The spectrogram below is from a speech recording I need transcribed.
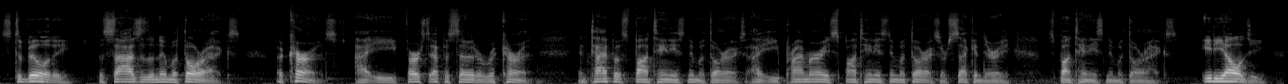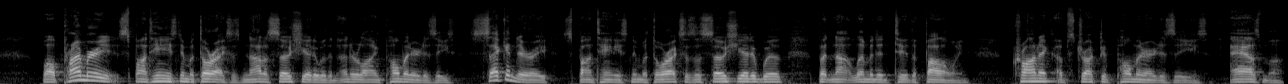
stability, the size of the pneumothorax, Occurrence, i.e., first episode or recurrent, and type of spontaneous pneumothorax, i.e., primary spontaneous pneumothorax or secondary spontaneous pneumothorax. Etiology. While primary spontaneous pneumothorax is not associated with an underlying pulmonary disease, secondary spontaneous pneumothorax is associated with, but not limited to, the following chronic obstructive pulmonary disease, asthma,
